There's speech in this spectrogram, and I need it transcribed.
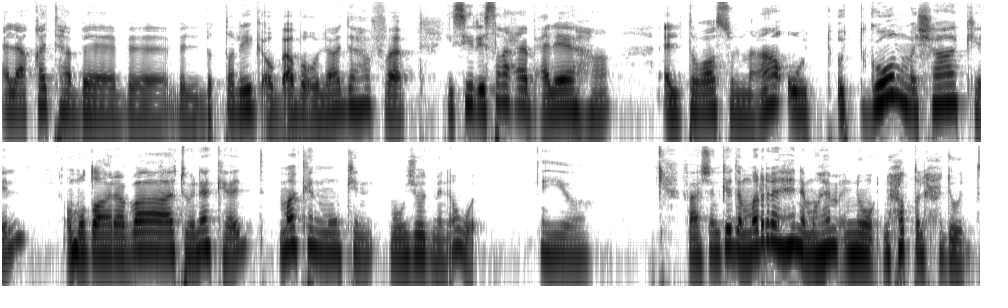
علاقتها ب... ب... بال- بالطليق أو بأبو أولادها فيصير يصعب عليها التواصل معاه وت... وتقوم مشاكل ومضاربات ونكد ما كان ممكن موجود من أول. أيوه. فعشان كده مرة هنا مهم إنه نحط الحدود.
